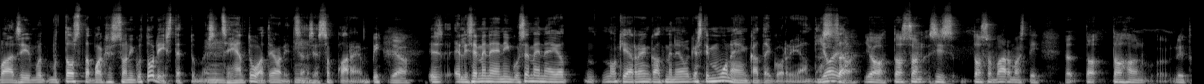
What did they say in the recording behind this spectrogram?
vaan siinä, mutta, mutta tuossa tapauksessa se on niinku todistettu myös, mm. että sehän tuote on itse mm. asiassa parempi. Joo. Eli se menee, niinku, se menee jo, Nokia renkaat menee oikeasti moneen kategoriaan tässä. Joo, joo, joo. Tuossa on, siis, tossa on varmasti, tuohon to, nyt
